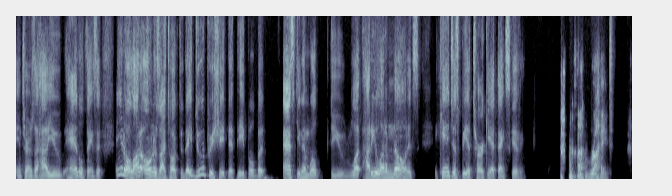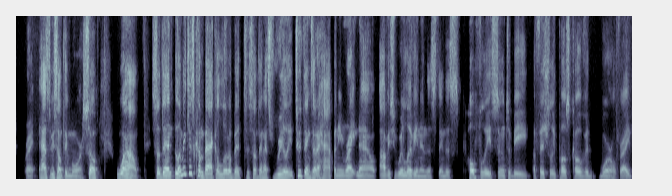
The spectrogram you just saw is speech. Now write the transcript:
in terms of how you handle things and, and you know a lot of owners i talk to they do appreciate their people but asking them well do you let how do you let them know and it's it can't just be a turkey at thanksgiving right right it has to be something more so Wow. So then let me just come back a little bit to something that's really two things that are happening right now. Obviously, we're living in this in this hopefully soon to be officially post-COVID world, right?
